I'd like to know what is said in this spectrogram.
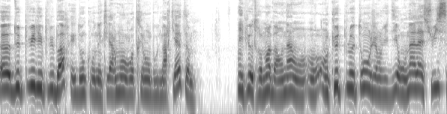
euh, depuis les plus bas, et donc on est clairement rentré en bull market. Et puis autrement, bah on a en, queue de peloton, j'ai envie de dire, on a la Suisse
